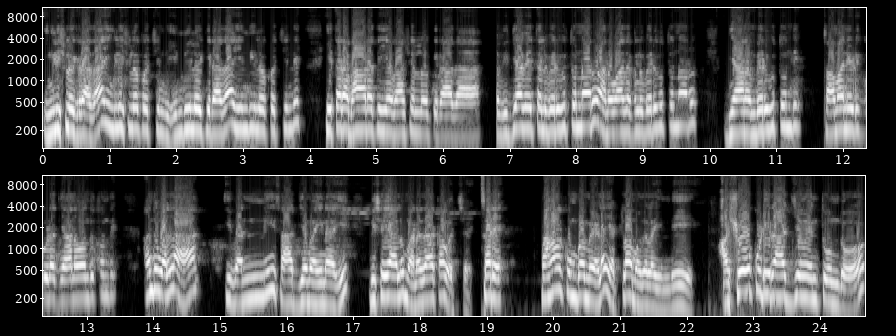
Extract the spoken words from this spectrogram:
ఇంగ్లీష్లోకి రాదా ఇంగ్లీష్లోకి వచ్చింది హిందీలోకి రాదా హిందీలోకి వచ్చింది ఇతర భారతీయ భాషల్లోకి రాదా? విద్యావేత్తలు పెరుగుతున్నారు అనువాదకులు పెరుగుతున్నారు జ్ఞానం పెరుగుతుంది సామాన్యుడికి కూడా జ్ఞానం అందుతుంది. అందువల్ల ఇవన్నీ సాధ్యమైనాయి విషయాలు మనదాకా వచ్చాయి. సరే మహాకుంభమేళ ఎట్లా మొదలైంది? అశోకుడి రాజ్యం ఎంత ఉందో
